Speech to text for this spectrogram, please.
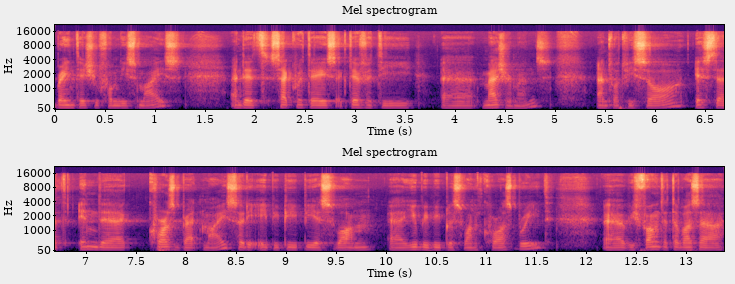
brain tissue from these mice and did secretase activity uh, measurements. And what we saw is that in the crossbred mice, so the APP PS1 UBB uh, plus 1 crossbreed, uh, we found that there was a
